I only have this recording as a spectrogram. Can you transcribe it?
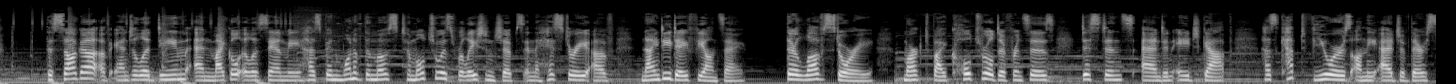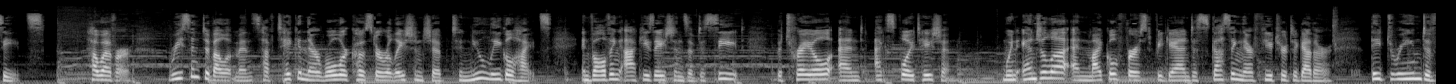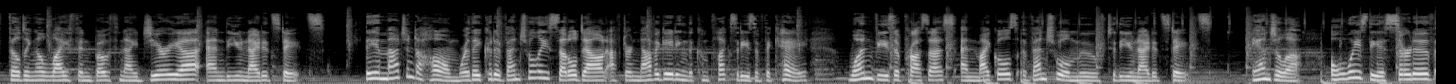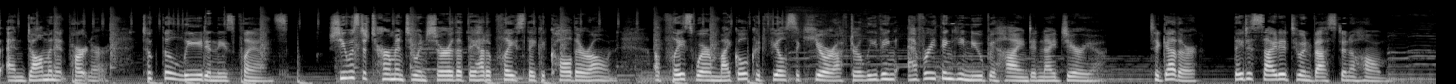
The saga of Angela Deem and Michael Ilesanmi has been one of the most tumultuous relationships in the history of 90 Day Fiancé. Their love story, marked by cultural differences, distance, and an age gap, has kept viewers on the edge of their seats. However, recent developments have taken their roller coaster relationship to new legal heights, involving accusations of deceit, betrayal, and exploitation. When Angela and Michael first began discussing their future together, they dreamed of building a life in both Nigeria and the United States. They imagined a home where they could eventually settle down after navigating the complexities of the K-1 visa process and Michael's eventual move to the United States. Angela, always the assertive and dominant partner, took the lead in these plans. She was determined to ensure that they had a place they could call their own, a place where Michael could feel secure after leaving everything he knew behind in Nigeria. Together, they decided to invest in a home.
